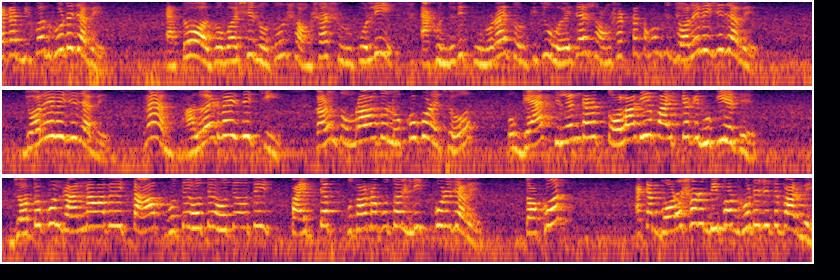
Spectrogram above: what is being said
একটা বিপদ ঘটে যাবে। এত অল্প বয়সে নতুন সংসার শুরু করলি, এখন যদি পুনরায় তোর কিছু হয়ে যায়, সংসারটা তখন তো জলে ভেসে যাবে। জলে ভেসে যাবে। না, ভালো অ্যাডভাইস দিচ্ছি। কারণ তোমরা হয়তো লক্ষ্য করেছ, ও গ্যাস সিলিন্ডারের তলা দিয়ে পাইপটাকে ঢুকিয়েছে। যতক্ষণ রান্না হবে, ওই তাপ হতে হতে হতে হতে পাইপটা কোথাও না কোথাও লিক করে যাবে। তখন একটা বড় সড়ো বিপদ ঘটে যেতে পারবে।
